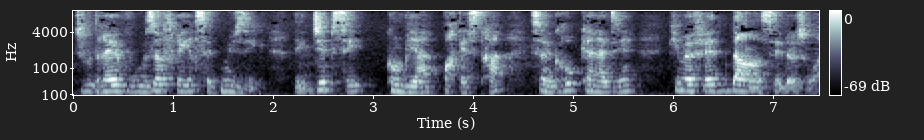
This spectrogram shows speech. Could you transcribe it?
je voudrais vous offrir cette musique des Gypsy Cumbia Orchestra. C'est un groupe canadien qui me fait danser de joie.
